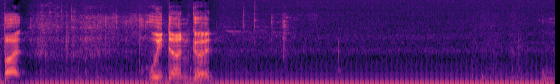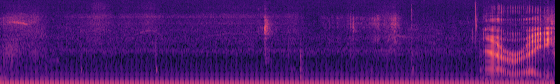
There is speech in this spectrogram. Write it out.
But we done good. Alrighty.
